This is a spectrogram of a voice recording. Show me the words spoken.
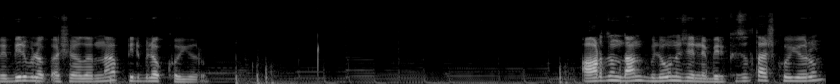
ve bir blok aşağılarına bir blok koyuyorum. Ardından bloğun üzerine bir kızıltaş koyuyorum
